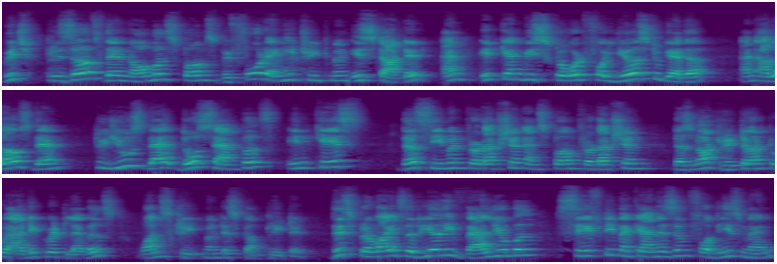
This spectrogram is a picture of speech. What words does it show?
which preserves their normal sperms before any treatment is started and it can be stored for years together and allows them to use that, those samples in case the semen production and sperm production does not return to adequate levels once treatment is completed. This provides a really valuable safety mechanism for these men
